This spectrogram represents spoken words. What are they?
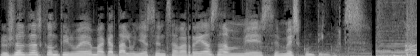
nosaltres continuem a Catalunya sense barreres amb més, més continguts. I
